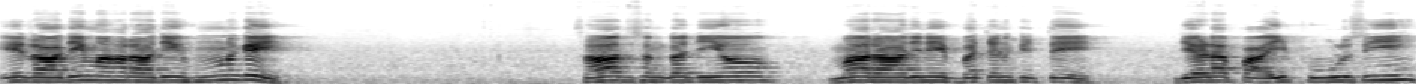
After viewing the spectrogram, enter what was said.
ਇਹ ਰਾਜੇ ਮਹਾਰਾਜੇ ਹੋਣਗੇ। ਸਾਧ ਸੰਗਤ ਜੀਓ, ਮਹਾਰਾਜ ਨੇ ਬਚਨ ਕੀਤੇ। ਜਿਹੜਾ ਭਾਈ ਫੂਲ ਸੀ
